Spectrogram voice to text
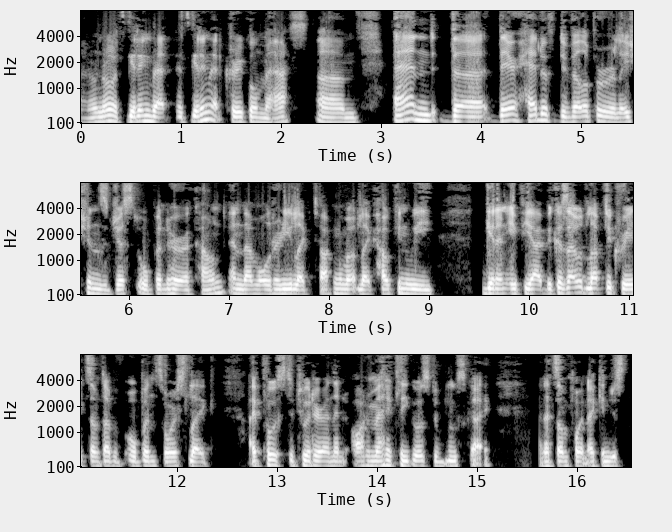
I don't know. It's getting that. It's getting that critical mass. Um, and the their head of developer relations just opened her account, and I'm already like talking about like how can we get an API because I would love to create some type of open source like I post to Twitter and then automatically goes to Bluesky. And at some point, I can just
